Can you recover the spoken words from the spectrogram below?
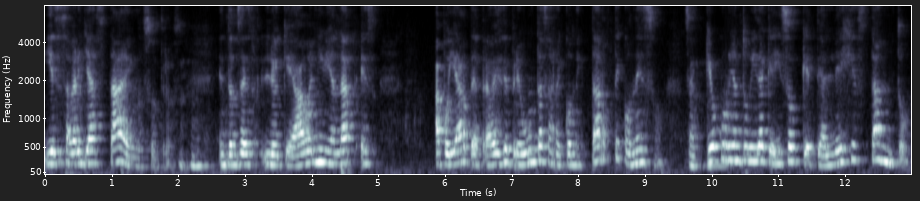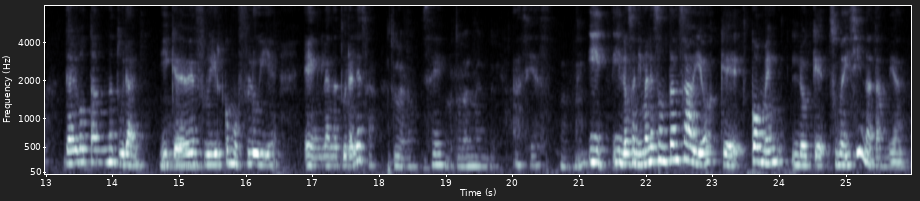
y ese saber ya está en nosotros. Entonces, lo que hago en Liviandad es apoyarte a través de preguntas a reconectarte con eso. O sea, ¿qué ocurrió en tu vida que hizo que te alejes tanto de algo tan natural y que debe fluir como fluye en la naturaleza? Claro, sí. naturalmente. Así es. y, y los animales son tan sabios que comen lo que su medicina también.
